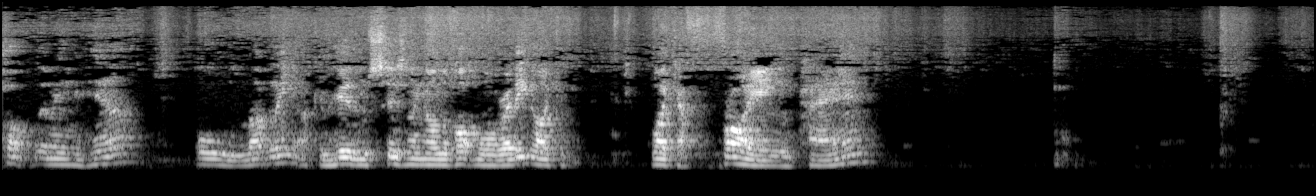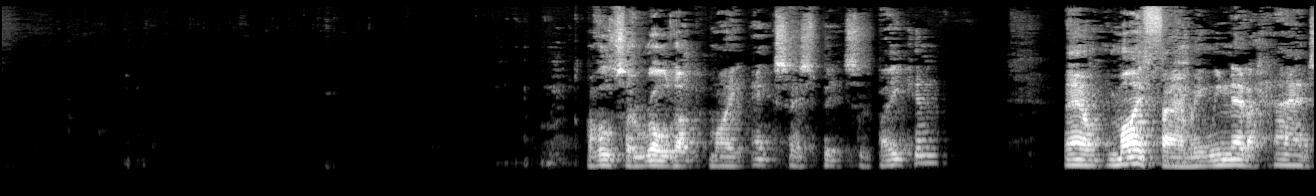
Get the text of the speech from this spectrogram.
Pop them in here, all lovely. I can hear them sizzling on the bottom already, like a, like a frying pan. I've also rolled up my excess bits of bacon. Now, in my family, we never had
